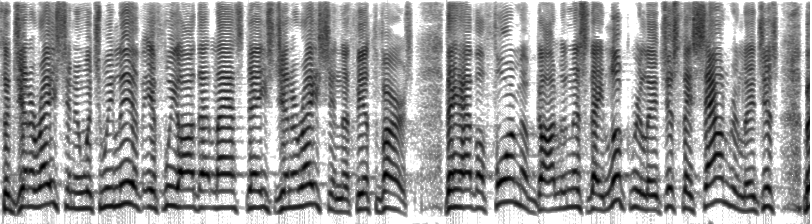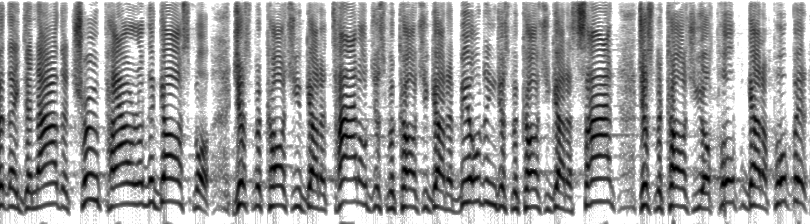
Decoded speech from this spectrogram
The generation in which we live if we are that last days generation, the fifth verse. They have a form of godliness. They look religious, they sound religious, but they deny the true power of the gospel. Just because you've got a title, just because you got a building, just because you got a sign, just because you got a pulpit,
